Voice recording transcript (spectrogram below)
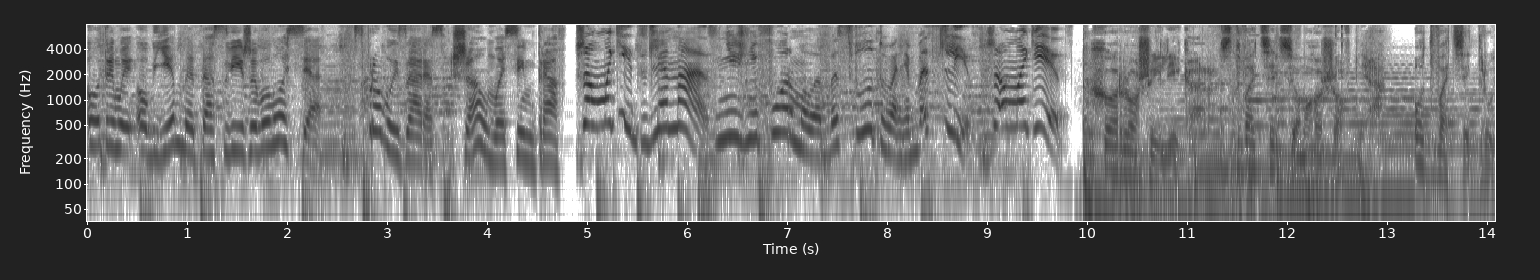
Отримай об'ємне та свіже волосся. Спробуй зараз Шаума 7 трав. Шаумакіц для нас. Ніжні формули, без сплутування, без сліз. Шаумакіц. Хороший лікар з 27 жовтня о 22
